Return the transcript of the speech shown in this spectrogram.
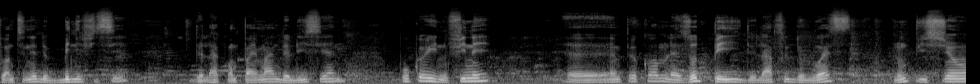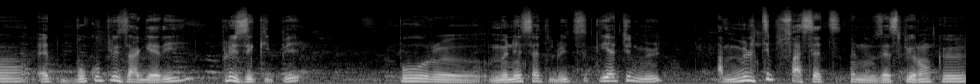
continuer de bénéficier de l'accompagnement de l'UICN pour qu'in fine, euh, un peu comme les autres pays de l'Afrique de l'Ouest, nous puissions être beaucoup plus aguerris, plus équipés pour euh, mener cette lutte qui est une lutte à multiples facettes. Nous espérons que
